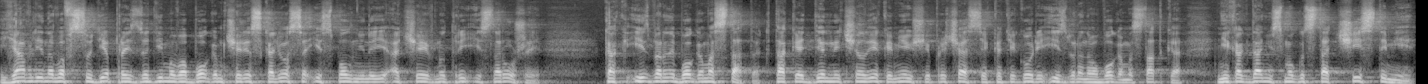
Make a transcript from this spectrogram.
явленного в суде, производимого Богом через колеса, исполненные очей внутри и снаружи, как избранный Богом остаток, так и отдельный человек, имеющий причастие к категории избранного Богом остатка, никогда не смогут стать чистыми,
